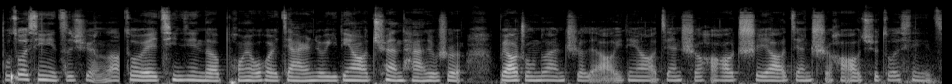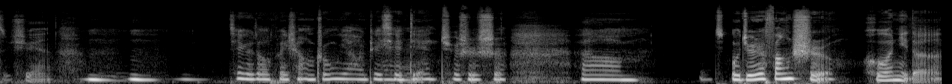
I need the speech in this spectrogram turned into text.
不做心理咨询了。作为亲近的朋友或者家人，就一定要劝他，就是不要中断治疗，一定要坚持好好吃药，坚持好好去做心理咨询。嗯嗯。这个都非常重要，这些点确实是，嗯，我觉得方式和你的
